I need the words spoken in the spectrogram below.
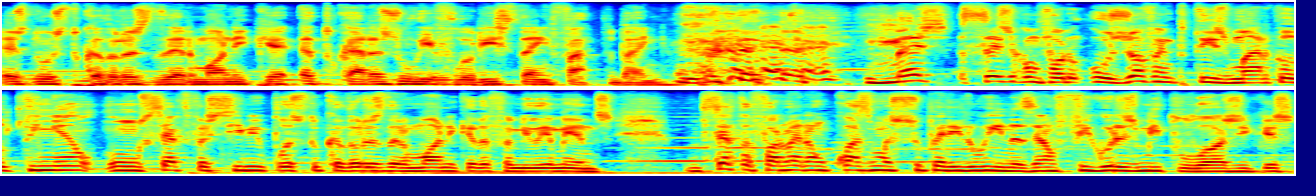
as duas tocadoras de harmónica a tocar a Júlia Florista em fato de banho. Mas, seja como for, o jovem Petis Markle tinha um certo fascínio pelas tocadoras de harmónica da família Mendes. De certa forma, eram quase umas super-heroínas, eram figuras mitológicas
